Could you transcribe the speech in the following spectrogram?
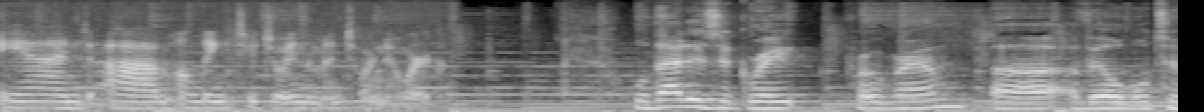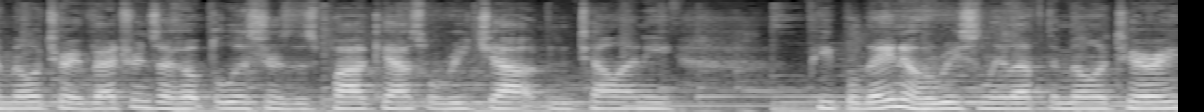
and um, a link to join the Mentor Network. Well, that is a great program uh, available to military veterans. I hope the listeners of this podcast will reach out and tell any people they know who recently left the military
